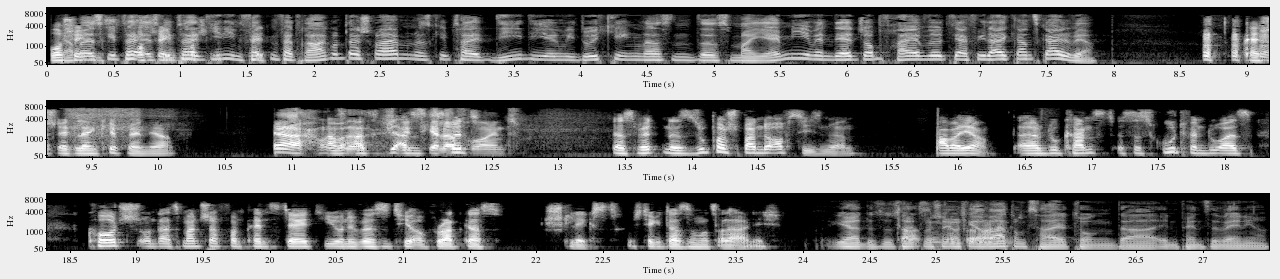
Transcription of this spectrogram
Washington, aber es gibt, halt, es gibt halt die, die einen fetten Vertrag unterschreiben und es gibt halt die, die irgendwie durchgehen lassen, dass Miami, wenn der Job frei wird, ja vielleicht ganz geil wäre. Hashtag Lane Kiffin, ja. Ja, unser aber also, spezieller also wird, Freund. Das wird eine super spannende Offseason werden. Aber ja, äh, du kannst, es ist gut, wenn du als Coach und als Mannschaft von Penn State die University of Rutgers schlägst. Ich denke, da sind wir uns alle einig. Ja, das ist da halt wahrscheinlich auch die Erwartungshaltung da in Pennsylvania.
